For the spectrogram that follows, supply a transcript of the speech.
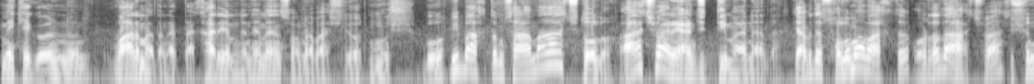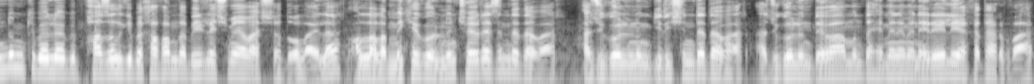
Meke Gölü'nün varmadan hatta Karyem'den hemen sonra başlıyormuş bu. Bir baktım sağıma ağaç dolu. Ağaç var yani ciddi manada. Ya bir de soluma baktım. Orada da ağaç var. Düşündüm ki böyle bir puzzle gibi kafamda birleşmeye başladı olaylar. Allah Allah Meke Gölü'nün çevresinde de var. Acı Gölü'nün girişinde de var. Acı Gölü'nün devamında hemen hemen Ereğli'ye kadar var.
